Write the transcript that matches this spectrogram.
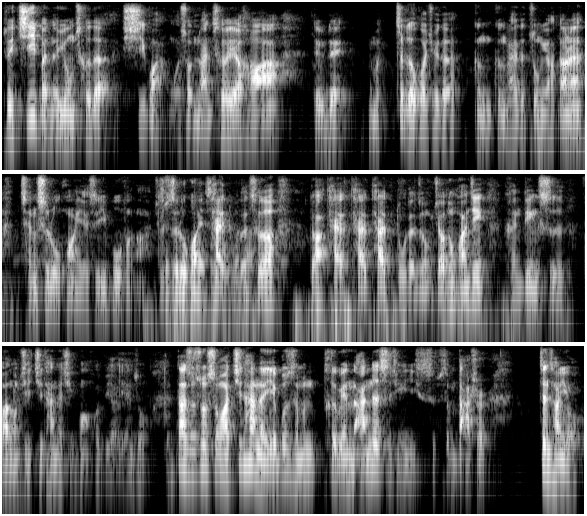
最基本的用车的习惯。我说暖车也好啊，对不对？那么这个我觉得更更来的重要。当然，城市路况也是一部分啊，就是城市路况也是太堵的车，对吧？太太太堵的这种交通环境，肯定是发动机积碳的情况会比较严重。但是说实话，积碳呢也不是什么特别难的事情，是什么大事儿，正常有。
